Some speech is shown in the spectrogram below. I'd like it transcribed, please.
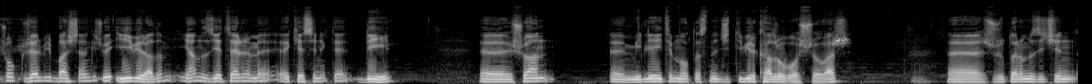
çok güzel bir başlangıç ve iyi bir adım. Yalnız yeterli mi? E, kesinlikle değil. E, şu an e, milli eğitim noktasında ciddi bir kadro boşluğu var. E, çocuklarımız için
